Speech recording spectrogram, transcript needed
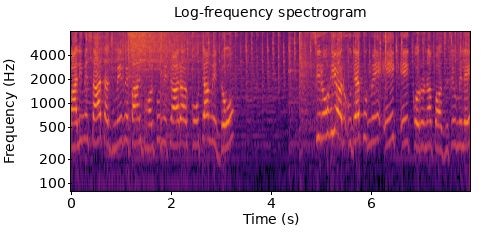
पाली में सात अजमेर में पाँच धौलपुर में चार और कोटा में दो। सिरोही और उदयपुर में एक एक कोरोना पॉजिटिव मिले।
